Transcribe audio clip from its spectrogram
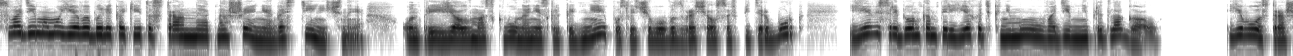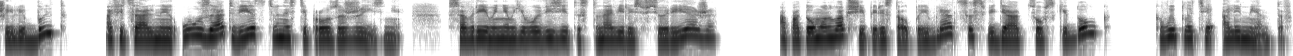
С Вадимом у Евы были какие-то странные отношения, гостиничные. Он приезжал в Москву на несколько дней, после чего возвращался в Петербург. Еве с ребенком переехать к нему Вадим не предлагал. Его страшили быт, официальные узы, ответственности, проза жизни. Со временем его визиты становились все реже, а потом он вообще перестал появляться, сведя отцовский долг к выплате алиментов.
